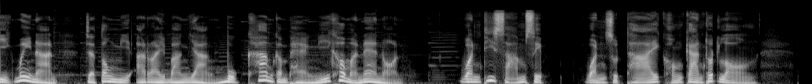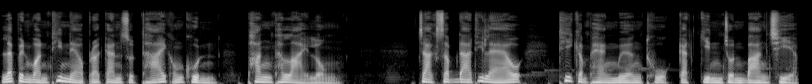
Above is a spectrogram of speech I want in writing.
อีกไม่นานจะต้องมีอะไรบางอย่างบุกข้ามกำแพงนี้เข้ามาแน่นอน วันที่ 30 วันสุดท้ายของการทดลอง และเป็นวันที่แนวประกันสุดท้ายของคุณ พังทลายลง จากสัปดาห์ที่แล้ว ที่กำแพงเมืองถูกกัดกินจนบางเฉียบ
